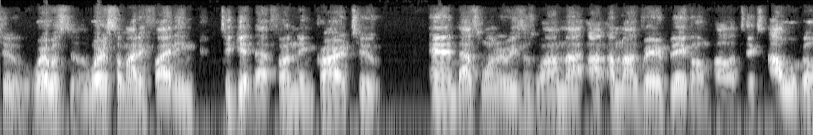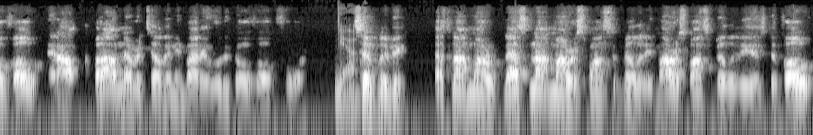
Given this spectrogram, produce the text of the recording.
to? Where was where's somebody fighting to get that funding prior to? And that's one of the reasons why I'm not I, I'm not very big on politics. I will go vote, and I'll but I'll never tell anybody who to go vote for Yeah. simply because that's not my that's not my responsibility. My responsibility is to vote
